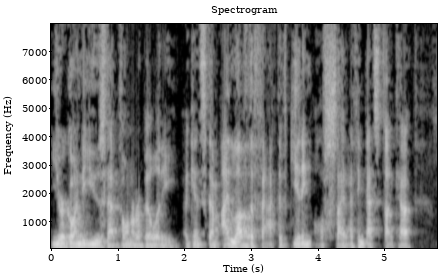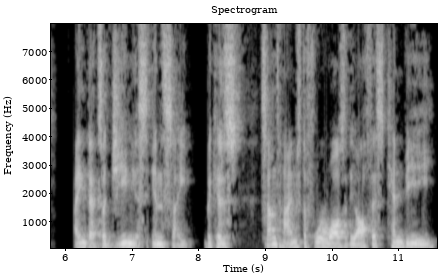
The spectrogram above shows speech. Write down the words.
you're going to use that vulnerability against them. I love the fact of getting offsite. I think that's like a I think that's a genius insight because sometimes the four walls of the office can be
